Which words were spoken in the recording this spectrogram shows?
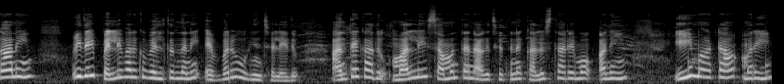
కానీ ఇది పెళ్ళి వరకు వెళ్తుందని ఎవ్వరూ ఊహించలేదు. అంతేకాదు మళ్ళీ సమంత నాగచైతన్య కలుస్తారేమో అని ఈ మాట మరి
